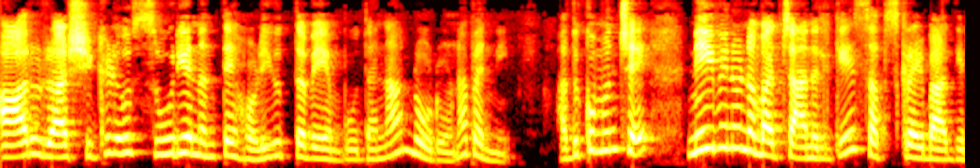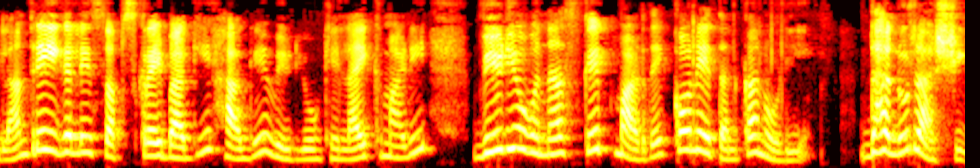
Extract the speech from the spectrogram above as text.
ಆರು ರಾಶಿಗಳು ಸೂರ್ಯನಂತೆ ಹೊಳೆಯುತ್ತವೆ ಎಂಬುದನ್ನ ನೋಡೋಣ ಬನ್ನಿ. ಅದಕ್ಕೂ ಮುಂಚೆ ನೀವೇನು ನಮ್ಮ ಚಾನೆಲ್ಗೆ ಸಬ್ಸ್ಕ್ರೈಬ್ ಆಗಿಲ್ಲ ಅಂದ್ರೆ ಈಗಲೇ ಸಬ್ಸ್ಕ್ರೈಬ್ ಆಗಿ ಹಾಗೆ ವಿಡಿಯೋಗೆ ಲೈಕ್ ಮಾಡಿ, ವಿಡಿಯೋವನ್ನ ಸ್ಕಿಪ್ ಮಾಡದೆ ಕೊನೆ ತನಕ ನೋಡಿ. ಧನು ರಾಶಿ.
